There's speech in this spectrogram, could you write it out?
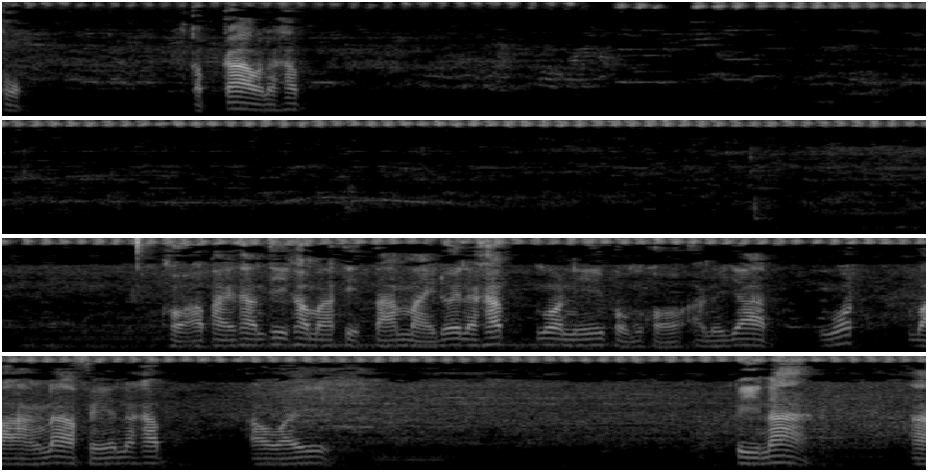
หกกับเก้านะครับ ภัยท่านที่เข้ามาติดตามใหม่ด้วยนะครับ งวดนี้ผมขออนุญาตงดวางหน้าเฟซนะครับ เอาไว้ ปีหน้า อ่า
